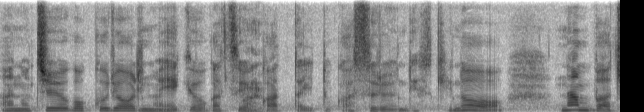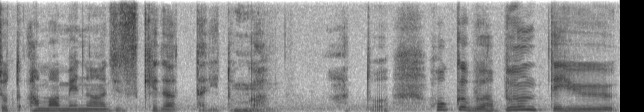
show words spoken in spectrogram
あの中国料理の影響が強かったりとかするんですけど、はい、南部はちょっと甘めの味付けだったりとか、うん。あと北部は文っていう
